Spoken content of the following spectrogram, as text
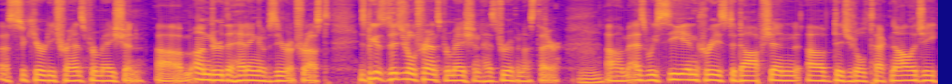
a security transformation um, under the heading of zero trust is because digital transformation has driven us there. Mm-hmm. Um, as we see increased adoption of digital technology,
